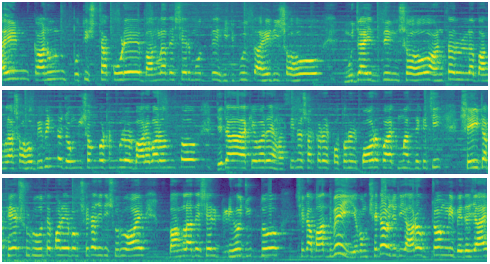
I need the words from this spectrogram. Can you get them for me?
আইন কানুন প্রতিষ্ঠা করে বাংলাদেশের মধ্যে হিজবুল তাহিরি সহ, মুজাহিদ্দিন সহ, আনসারুল্লাহ বাংলা সহ বিভিন্ন জঙ্গি সংগঠনগুলোর বারবারন্ত যেটা একেবারে হাসিনা সরকারের পতনের পর কয়েক মাস দেখেছি, সেইটা ফের শুরু হতে পারে এবং সেটা যদি শুরু হয়, বাংলাদেশের গৃহযুদ্ধ সেটা বাঁধবেই এবং সেটাও যদি আরও স্ট্রংলি বেঁধে যায়,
